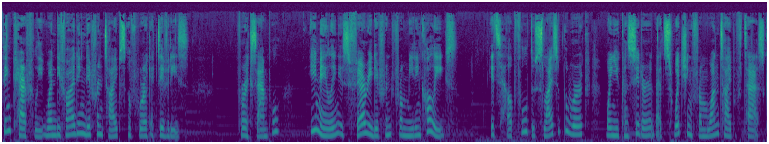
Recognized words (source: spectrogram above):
Think carefully when dividing different types of work activities. For example, emailing is very different from meeting colleagues. It's helpful to slice up the work when you consider that switching from one type of task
